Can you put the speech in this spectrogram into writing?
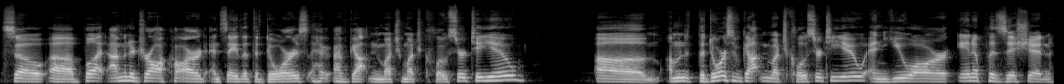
So, uh, but I'm going to draw a card and say that the doors ha- have gotten much, much closer to you um gonna the doors have gotten much closer to you and you are in a position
